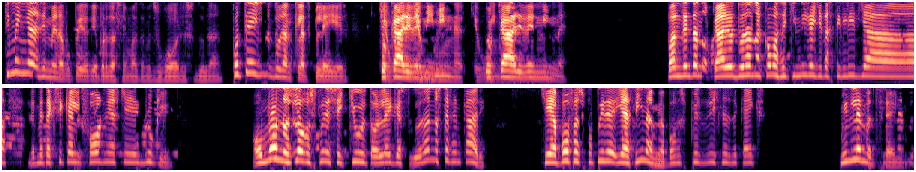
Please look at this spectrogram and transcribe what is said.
Τι με νοιάζει εμένα που πήρε δύο πρωταθλήματα με τους Warriors ο Durant; Πότε έγινε ο Durant clutch player; Και, ο Κάρι δεν είναι. winner, και Και ο winner. Κάρι δεν είναι. Που αν δεν ήταν ο Κάρι, ο Durant ακόμα θα κυνήγαγε τα δαχτυλίδια ε, μεταξύ Καλιφόρνιας και Brooklyn. Ο μόνος λόγος που είναι secure το legacy του Durant είναι ο Στέφεν Κάρι. Και η απόφαση που πήρε, η αδύναμη απόφαση που πήρε το 2016. Μην λέμε ότι θέλουμε.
